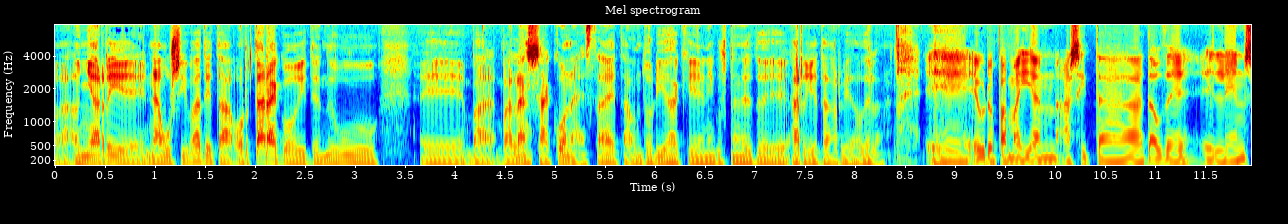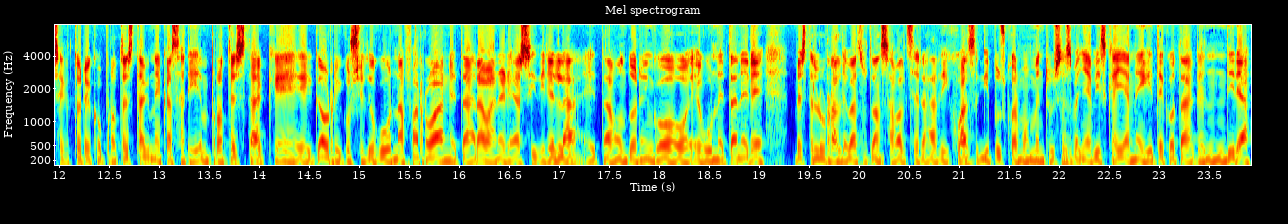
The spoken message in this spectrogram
ba, oinarri eh, nagusi bat eta hortarako egiten dugu e, ba, balan sakona, ez da, eta ontoriak e, nik usten dut argi eta garbi daudela. E, Europa mailan hasita daude lehen sektoreko protestak, nekazarien protestak, e, gaur ikusi dugu Nafarroan eta Araban ere hasi direla, eta ondorengo egunetan ere beste lurralde batzutan zabaltzera dijoaz, Gipuzkoan momentu ez, baina Bizkaian egitekotak dira,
